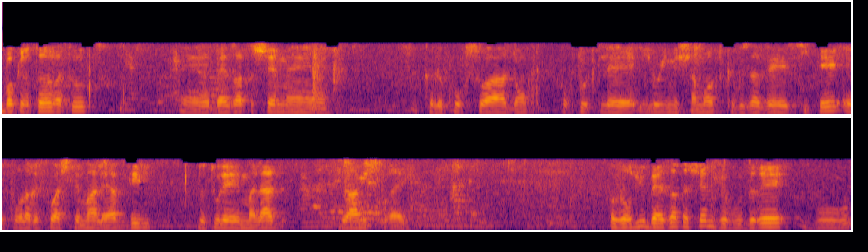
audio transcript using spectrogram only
Boker Tov à toutes. Et Bezrat Hashem, euh, que le cours soit donc pour toutes les Ilouï Neshamot que vous avez citées et pour la Refoua Shlema, les Avdil, de tous les malades de Ham. Aujourd'hui, Bezrat Hashem, je voudrais vous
